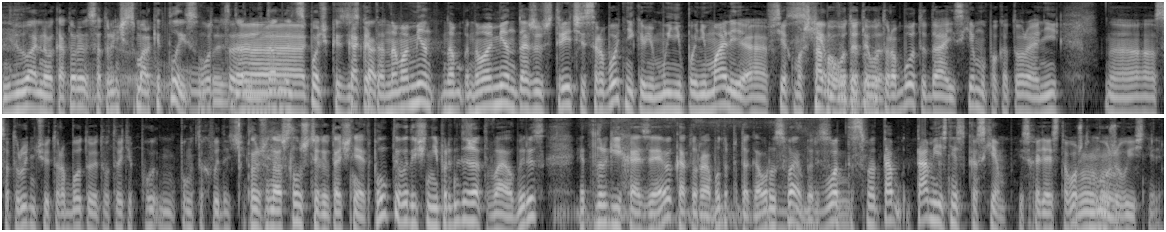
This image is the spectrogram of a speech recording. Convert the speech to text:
индивидуального, который сотрудничает с маркетплейсом. То есть э, дан- данная цепочка здесь как, это, на момент, на, на момент даже встречи с работниками мы не понимали э, всех масштабов Схему вот, этой вот да. работы, да, и схему, по которой они э, сотрудничают, работают вот в этих пу- пунктах выдачи. Потому что наш слушатель уточняет, пункты выдачи не принадлежат Wildberries, это другие хозяева, которые работают по договору с Wildberries. Вот там, там есть несколько схем, исходя из того, что Мгм. мы уже выяснили.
